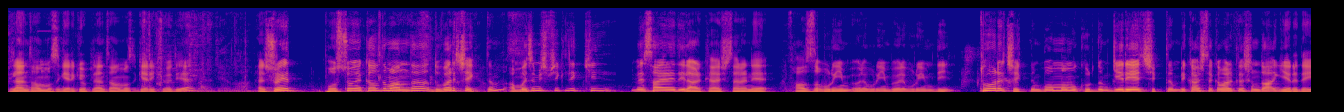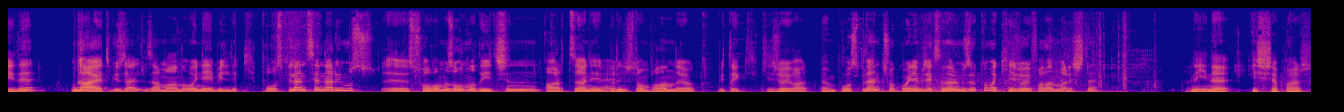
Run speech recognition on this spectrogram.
plant alması gerekiyor, plant alması gerekiyor diye. Yani şuraya pozisyon yakaladığım anda duvarı çektim. Amacım hiçbir şekilde kill vesaire değil arkadaşlar. Hani fazla vurayım, öyle vurayım, böyle vurayım değil. Duvarı çektim, bombamı kurdum, geriye çıktım. Birkaç takım arkadaşım daha gerideydi. Gayet güzel zamanı oynayabildik. Post plant senaryomuz e, sovamız olmadığı için artı hani brimstone falan da yok. Bir tek Killjoy var. Yani post plant çok oynayabilecek senaryomuz yok ama Killjoy falan var işte. Hani yine iş yapar.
